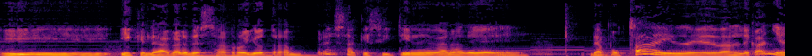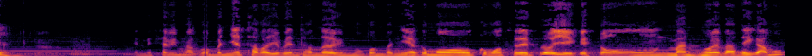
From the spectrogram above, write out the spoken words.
y, y que le haga el desarrollo a otra empresa que sí tiene ganas de, de apostar y de darle caña. Claro. En esa misma compañía estaba yo pensando en la misma compañía como, como CD Projekt, que son más nuevas, digamos,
